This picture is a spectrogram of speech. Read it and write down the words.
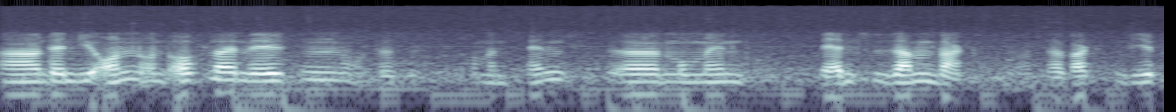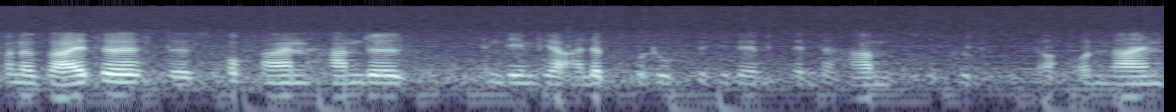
Äh, denn die On- und Offline-Welten, und das ist Common Sense-Moment, äh, werden zusammenwachsen. Und da wachsen wir von der Seite des Offline-Handels, indem wir alle Produkte, die wir im Center haben, zukünftig auch online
